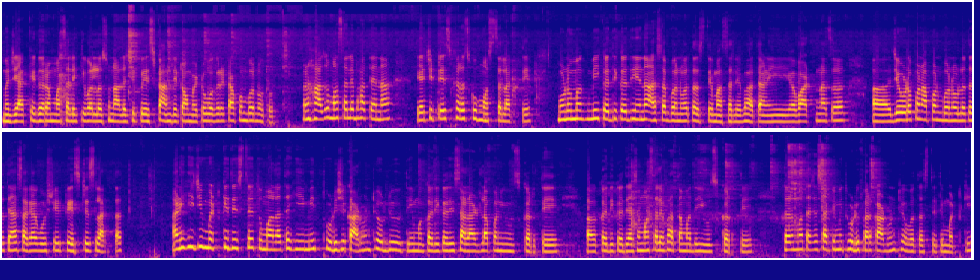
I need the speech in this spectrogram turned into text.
म्हणजे अख्खे गरम मसाले किंवा लसूण आल्याची पेस्ट कांदे टोमॅटो वगैरे टाकून बनवतो. पण हा जो मसाले भात आहे ना याची टेस्ट खरंच खूप मस्त लागते. म्हणून मग मी कधी कधी आहे ना असा बनवत असते मसाले भात. आणि वाटणाचं जेवढं पण आपण बनवलं तर त्या सगळ्या गोष्टी टेस्टीच लागतात. आणि ही जी मटकी दिसते तुम्हाला तर ही मी थोडीशी काढून ठेवली होती. मग कधी कधी सलाडला पण यूज करते. कधी कधी असं मसाले भातामध्ये यूज करते. तर मग त्याच्यासाठी मी थोडीफार काढून ठेवत असते ती मटकी.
